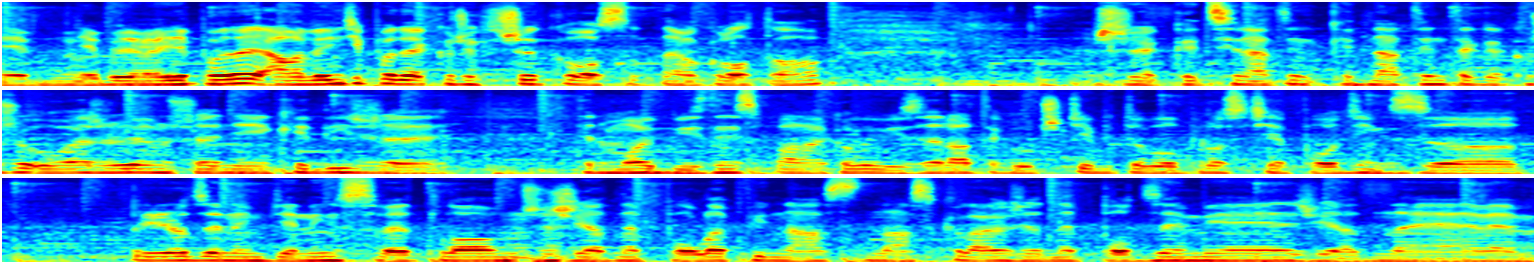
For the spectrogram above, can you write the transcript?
ne, nebudem okay. povedať, ale viem ti povedať akože všetko ostatné okolo toho že keď, si na tým, keď na tým tak akože uvažujem, že niekedy, že ten môj biznis plán ako by vyzeral, tak určite by to bol proste podnik s prirodzeným denným svetlom, mm-hmm. že mhm. žiadne polepy na, na sklách, žiadne podzemie, žiadne, neviem,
